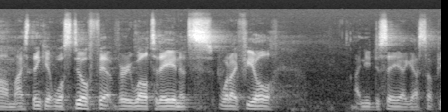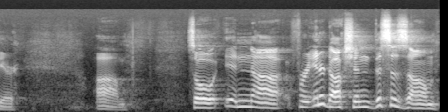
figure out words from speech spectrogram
um, I think it will still fit very well today, and it's what I feel I need to say, I guess, up here. Um, so, in uh, for introduction, this is um,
